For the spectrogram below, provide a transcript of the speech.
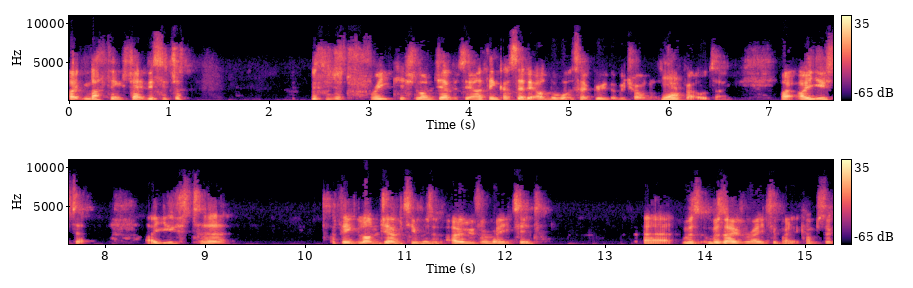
like nothing's changed. This is just this is just freakish longevity. I think I said it on the WhatsApp group that we try not to Yeah. talk about all the time. Like I used to, I used to think longevity was an overrated. Uh, was was overrated when it comes to a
